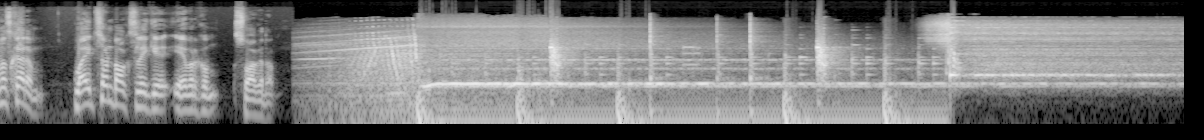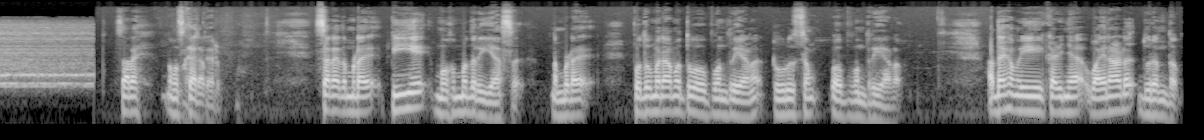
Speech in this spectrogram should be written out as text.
നമസ്കാരം. വൈറ്റ് സോൺ ടോക്സിലേക്ക് ഏവർക്കും സ്വാഗതം. സാറേ നമസ്കാരം. സാറേ നമ്മുടെ പി എ മുഹമ്മദ് റിയാസ് നമ്മുടെ പൊതുമരാമത്ത് വകുപ്പ് മന്ത്രിയാണ് ടൂറിസം വകുപ്പ് മന്ത്രിയാണ്. അദ്ദേഹം ഈ കഴിഞ്ഞ വയനാട് ദുരന്തം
